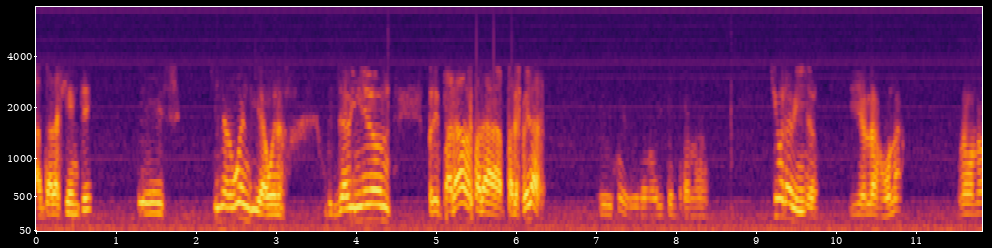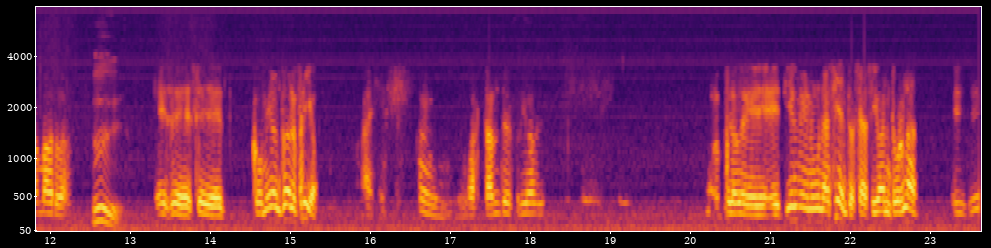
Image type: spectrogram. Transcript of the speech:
Acá la gente es, buen día, bueno, ya vinieron preparados para, para esperar. Sí, sí, hoy temprano. ¿Qué hora vino? Y a las una, a las una madrugada. Uy, Ese, se comieron todo el frío. Ay, bastante frío así. Pero eh, tienen un asiento, o sea, se iban turnando. Sí, sí,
